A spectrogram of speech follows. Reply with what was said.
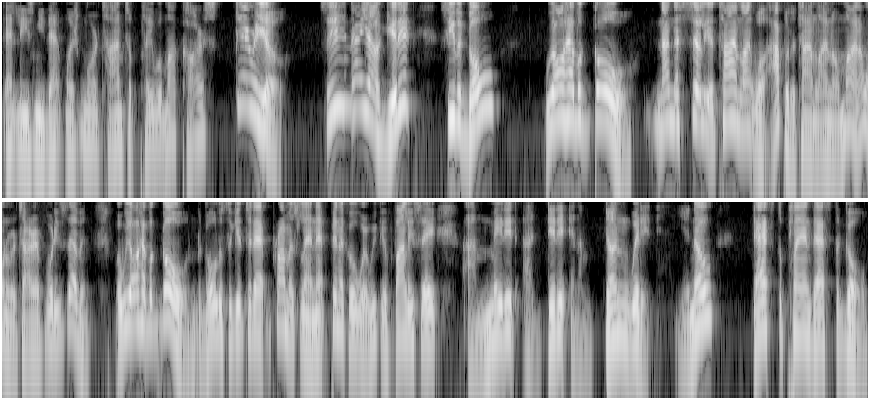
that leaves me that much more time to play with my car stereo. See, now y'all get it. See the goal? We all have a goal not necessarily a timeline. Well, I put a timeline on mine. I want to retire at 47, but we all have a goal. The goal is to get to that promised land, that pinnacle where we can finally say, I made it, I did it, and I'm done with it. You know, that's the plan. That's the goal.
